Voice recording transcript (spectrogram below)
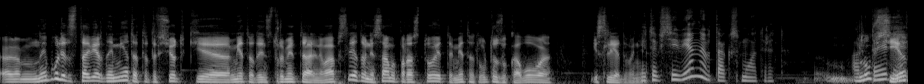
Наиболее достоверный метод это все-таки методы инструментального обследования. Самый простой это метод ультразвукового исследования. Это все вены так смотрят? Ну, артерии? все,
